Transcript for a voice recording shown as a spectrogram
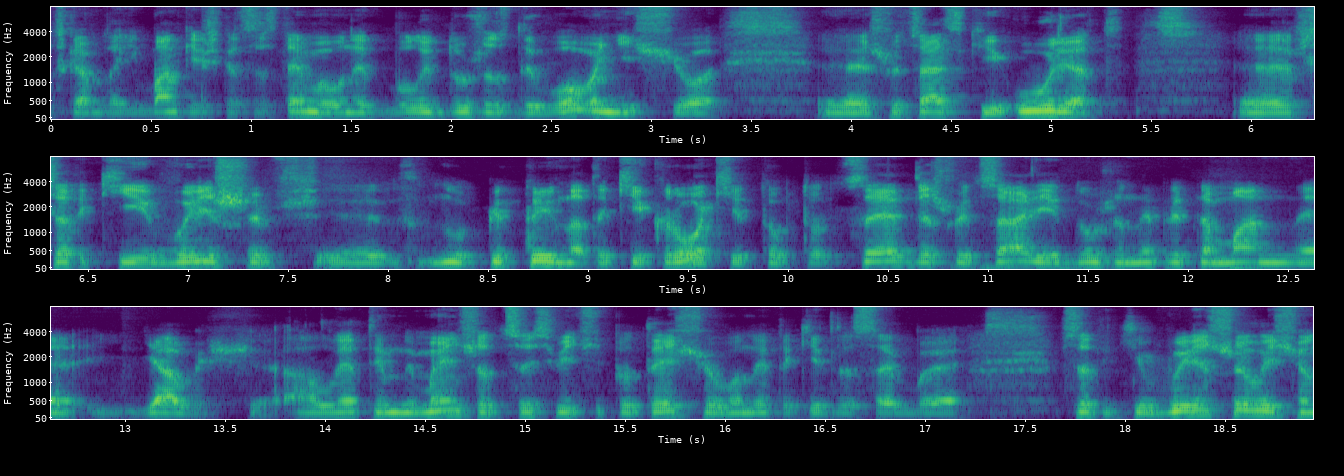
скажімо так, і банківська система, вони були дуже здивовані, що е, швейцарський уряд. е, Все-таки вирішив ну, піти на такі кроки. Тобто, це для Швейцарії дуже непритаманне явище. Але тим не менше, це свідчить про те, що вони таки для себе все-таки вирішили, що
